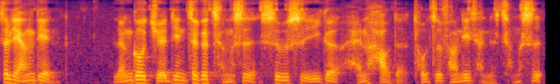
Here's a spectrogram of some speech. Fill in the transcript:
这两点能够决定这个城市是不是一个很好的投资房地产的城市。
